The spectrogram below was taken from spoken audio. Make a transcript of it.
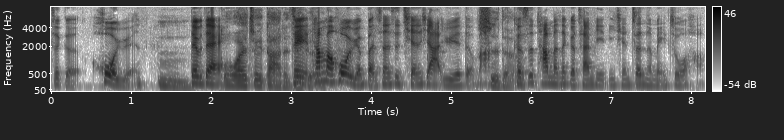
这个货源，嗯，对不对？国外最大的、这个，对他们货源本身是签下约的嘛，是的。可是他们那个产品以前真的没做好，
